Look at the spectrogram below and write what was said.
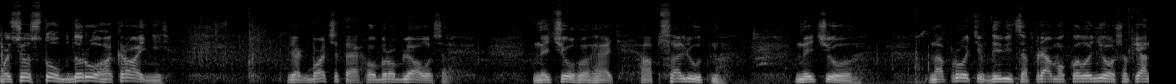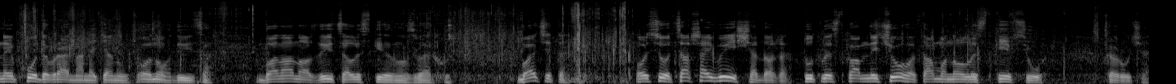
Ось о стовп, дорога крайній. Як бачите, оброблялося. Нічого геть, абсолютно. Нічого. Напротив, дивіться, прямо коло нього, щоб я не обходив, время не тягнув. Оно, дивіться. Бананас, дивіться, листки зверху. Бачите? Ось о, ця ще й вища даже. Тут листкам нічого, там воно листки всю. Коротше.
